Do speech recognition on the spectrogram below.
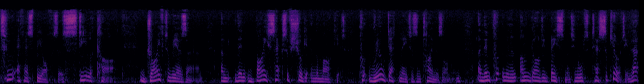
two FSB officers steal a car, drive to Ryazan, and then buy sacks of sugar in the market, put real detonators and timers on them, and then put them in an unguarded basement in order to test security. That,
